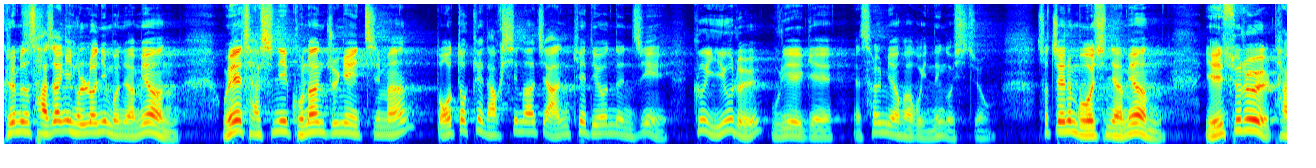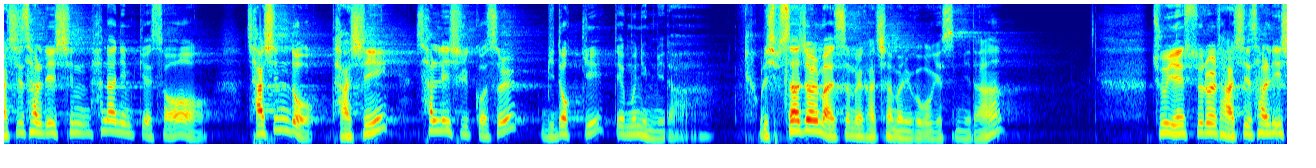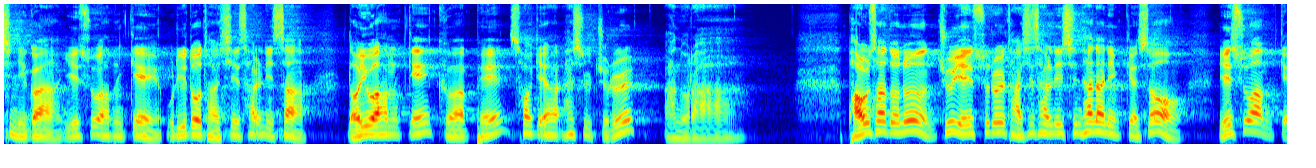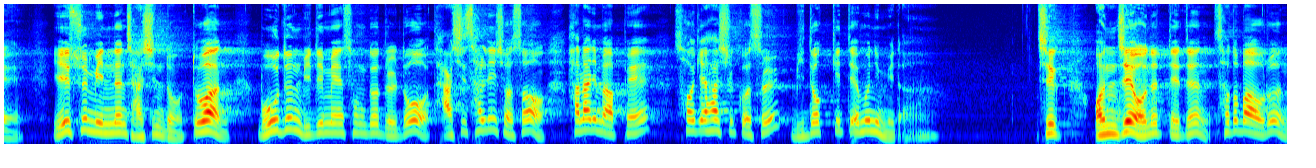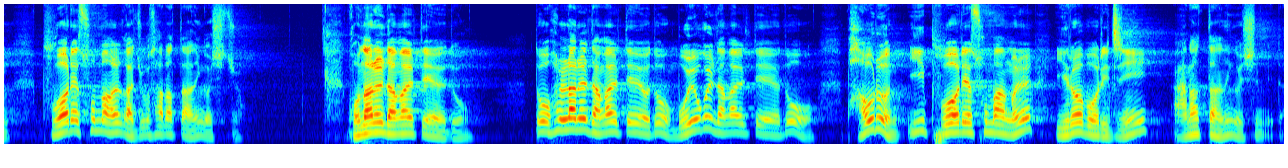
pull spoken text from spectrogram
그러면서 사장의 결론이 뭐냐면 왜 자신이 고난 중에 있지만 또 어떻게 낙심하지 않게 되었는지 그 이유를 우리에게 설명하고 있는 것이죠. 첫째는 무엇이냐면 예수를 다시 살리신 하나님께서 자신도 다시 살리실 것을 믿었기 때문입니다. 우리 14절 말씀을 같이 한번 읽어보겠습니다. 주 예수를 다시 살리시니가 예수와 함께 우리도 다시 살리사 너희와 함께 그 앞에 서게 하실 줄을 아노라. 바울 사도는 주 예수를 다시 살리신 하나님께서 예수와 함께 예수 믿는 자신도 또한 모든 믿음의 성도들도 다시 살리셔서 하나님 앞에 서게 하실 것을 믿었기 때문입니다. 즉 언제 어느 때든 사도 바울은 부활의 소망을 가지고 살았다는 것이죠. 고난을 당할 때에도 또 환란을 당할 때에도 모욕을 당할 때에도 바울은 이 부활의 소망을 잃어버리지 않았다는 것입니다.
